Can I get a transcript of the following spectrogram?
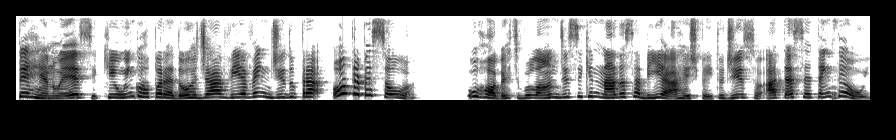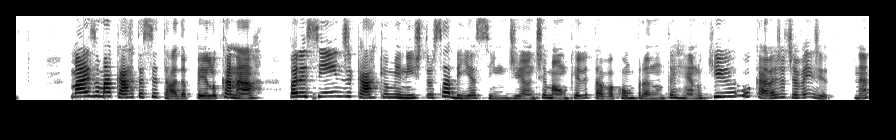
Terreno esse que o incorporador já havia vendido para outra pessoa. O Robert Boulan disse que nada sabia a respeito disso até 78, mas uma carta citada pelo Canar parecia indicar que o ministro sabia sim de antemão que ele estava comprando um terreno que o cara já tinha vendido, né?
